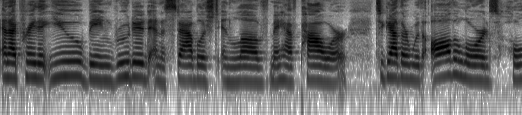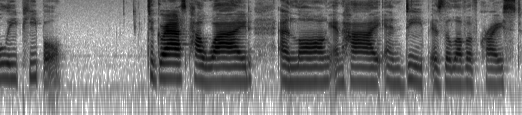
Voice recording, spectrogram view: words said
And i pray that you being rooted and established in love may have power together with all the lord's holy people to grasp how wide and long and high and deep is the love of Christ,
